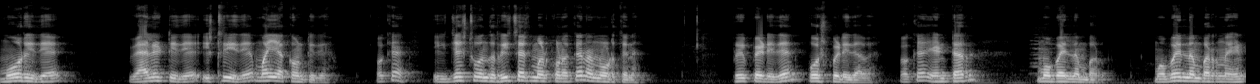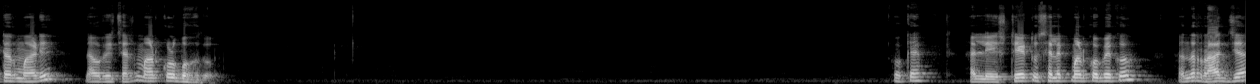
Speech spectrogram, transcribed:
ಮೋರ್ ಇದೆ ವ್ಯಾಲೆಟ್ ಇದೆ ಹಿಸ್ಟ್ರಿ ಇದೆ ಮೈ ಅಕೌಂಟ್ ಇದೆ. ಓಕೆ ಈಗ ಜಸ್ಟ್ ಒಂದು ರೀಚಾರ್ಜ್ ಮಾಡ್ಕೊಳಕ್ಕೆ ನಾನು ನೋಡ್ತೇನೆ. ಪ್ರೀಪೇಯ್ಡ್ ಇದೆ ಪೋಸ್ಟ್ ಪೇಯ್ಡ್ ಇದ್ದಾವೆ okay enter mobile number. Mobile ನಂಬರನ್ನ ಎಂಟರ್ ಮಾಡಿ ನಾವು ರೀಚಾರ್ಜ್ ಮಾಡ್ಕೊಳ್ಬಹುದು. ಓಕೆ? ಅಲ್ಲಿ ಸ್ಟೇಟು ಸೆಲೆಕ್ಟ್ ಮಾಡ್ಕೋಬೇಕು. ಅಂದ್ರೆ ರಾಜ್ಯ,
